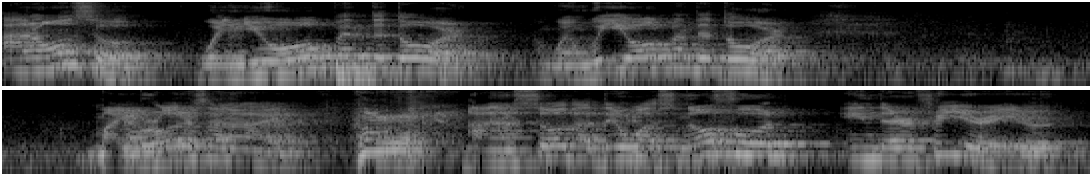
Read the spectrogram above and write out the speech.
And also, when you open the door, when we opened the door, my brothers and I, and saw that there was no food in the refrigerator,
